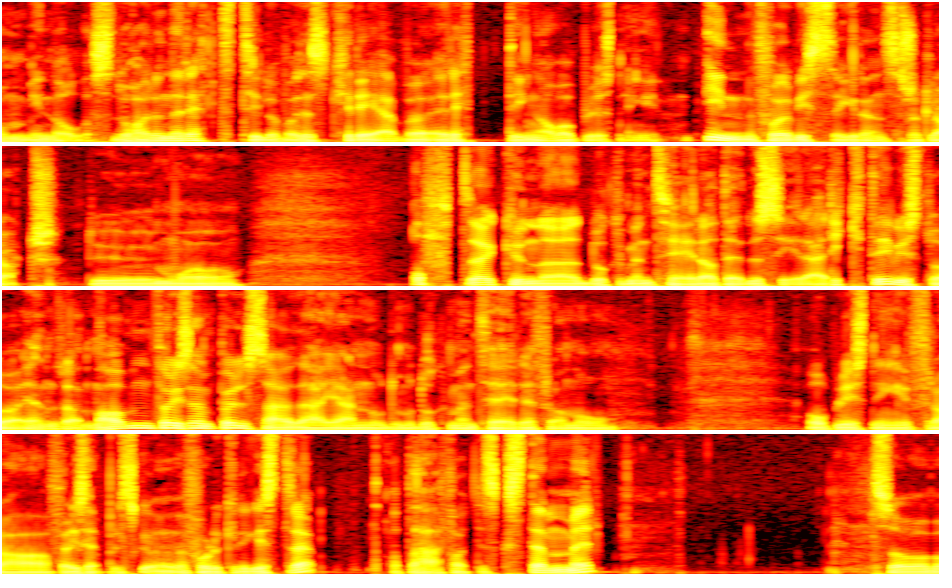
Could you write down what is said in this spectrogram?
om innholdet. Så du har en rett til å faktisk kreve retting av opplysninger. Innenfor visse grenser, så klart. Du må ofte kunne dokumentere at det du sier er riktig. Hvis du har endra navn f.eks., så er det gjerne noe du må dokumentere fra noen opplysninger fra f.eks. folkeregisteret. At det her faktisk stemmer. Så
